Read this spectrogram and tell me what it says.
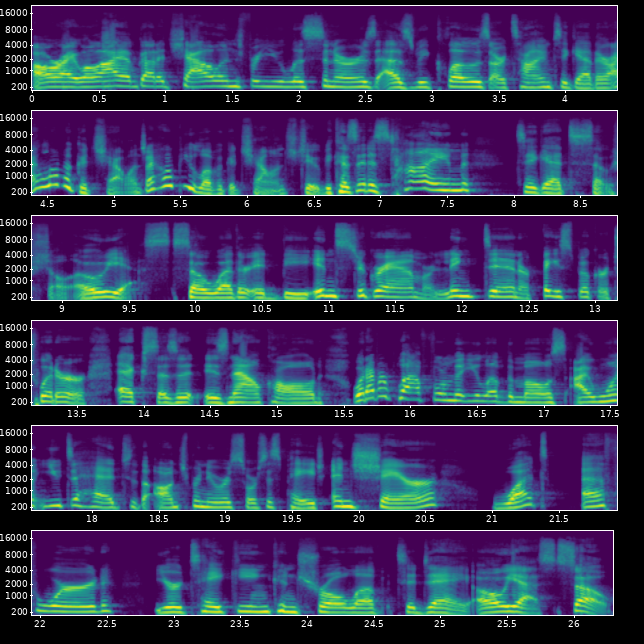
All right. Well, I have got a challenge for you listeners as we close our time together. I love a good challenge. I hope you love a good challenge too, because it is time to get social. Oh, yes. So, whether it be Instagram or LinkedIn or Facebook or Twitter or X as it is now called, whatever platform that you love the most, I want you to head to the Entrepreneur Sources page and share what F word you're taking control of today. Oh, yes. So,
